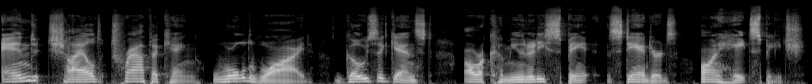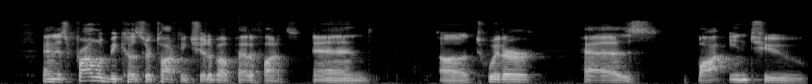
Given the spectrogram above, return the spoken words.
end child trafficking worldwide goes against our community spa- standards on hate speech. And it's probably because they're talking shit about pedophiles. And uh, Twitter has bought into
